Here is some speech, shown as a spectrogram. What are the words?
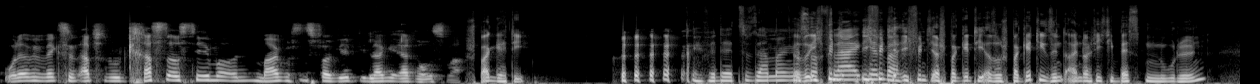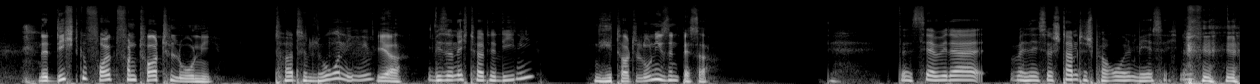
Oder wir wechseln absolut krass das Thema und Markus ist verwirrt, wie lange er raus war. Spaghetti. Ich finde, der Zusammenhang Also ist ich finde ich find ja, find ja Spaghetti, also Spaghetti sind eindeutig die besten Nudeln. Ne, dicht gefolgt von Tortelloni. Tortelloni? Ja. Wieso nicht Tortellini? Nee, Tortelloni sind besser. Das ist ja wieder, weiß nicht, so Stammtischparolenmäßig. Ne?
